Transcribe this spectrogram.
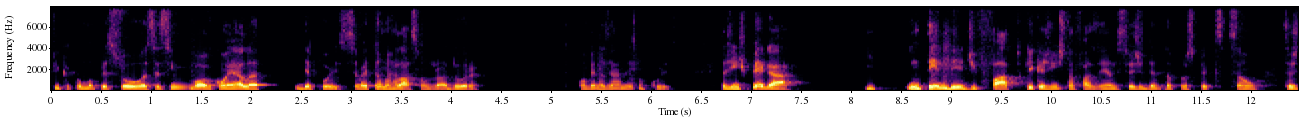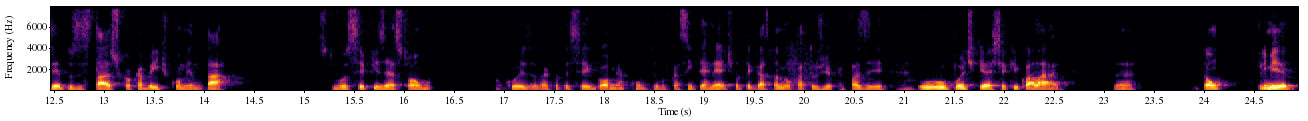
fica com uma pessoa, você se envolve com ela, e depois? Você vai ter uma relação duradoura? Com vendas é a mesma coisa. Se a gente pegar e entender de fato o que, que a gente está fazendo, seja dentro da prospecção, seja dentro dos estágios que eu acabei de comentar, se você fizer só uma coisa, vai acontecer igual a minha conta. Eu vou ficar sem internet, vou ter que gastar meu 4G para fazer o podcast aqui com a Lari. Né? Então, Primeiro,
